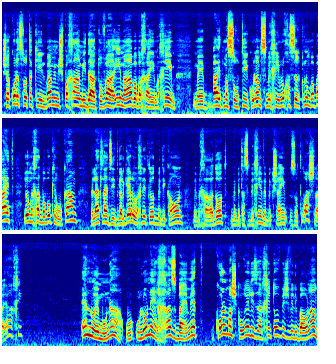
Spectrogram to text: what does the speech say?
שהכל אצלו תקין, בא ממשפחה עמידה, טובה, אימא, אבא בחיים, אחים, בית מסורתי, כולם שמחים, לא חסר כלום בבית, יום אחד בבוקר הוא קם, ולאט לאט זה התגלגל, הוא החליט להיות בדיכאון ובחרדות ובתסביכים ובקשיים. זאת לא אשליה, אחי? אין לו אמונה, הוא, הוא לא נאחז באמת. כל מה שקורה לי זה הכי טוב בשבילי בעולם.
